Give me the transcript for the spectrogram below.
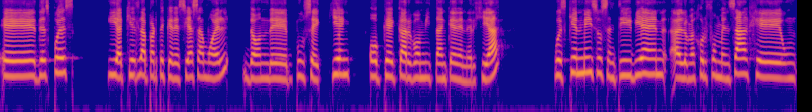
Eh, después, y aquí es la parte que decía Samuel, donde puse quién o qué cargó mi tanque de energía, pues quién me hizo sentir bien, a lo mejor fue un mensaje, un,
